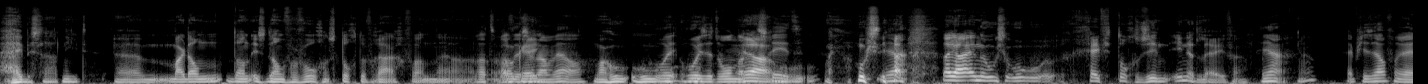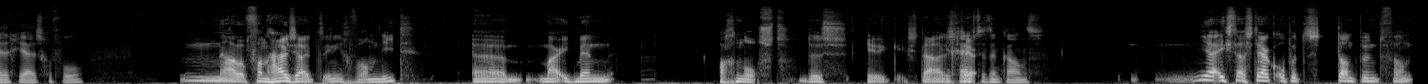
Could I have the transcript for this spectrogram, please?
hij bestaat niet. Um, maar dan, dan is dan vervolgens toch de vraag van... Uh, wat wat okay, is er dan wel? Maar hoe... Hoe, hoe, hoe is het wonder ja, geschied? Hoe, hoe, ja. ja. Nou ja, en hoe, hoe geef je toch zin in het leven? Ja. ja. Heb je zelf een religieus gevoel? Nou, van huis uit in ieder geval niet. Um, maar ik ben agnost. Dus ik, ik sta... Je geeft het een kans. Ja, ik sta sterk op het standpunt van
